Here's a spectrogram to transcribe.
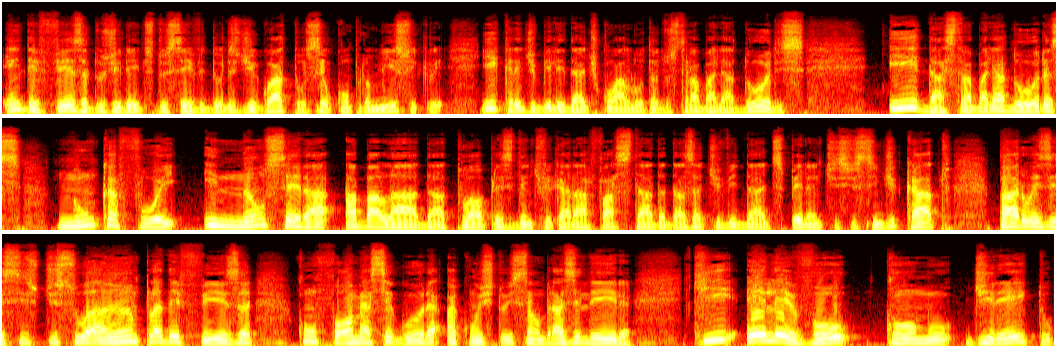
em defesa dos direitos dos servidores de Iguatu. Seu compromisso e cre- e credibilidade com a luta dos trabalhadores e das trabalhadoras nunca foi e não será abalada. A atual presidente ficará afastada das atividades perante este sindicato para o exercício de sua ampla defesa, conforme assegura a Constituição brasileira, que elevou como direito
